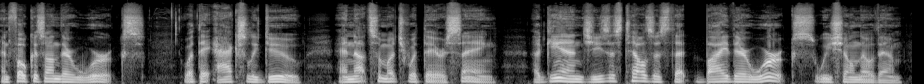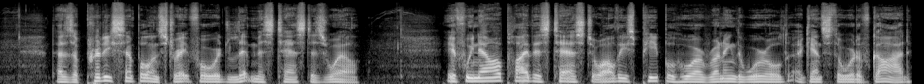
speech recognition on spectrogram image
and focus on their works, what they actually do, and not so much what they are saying. Again, Jesus tells us that by their works we shall know them. That is a pretty simple and straightforward litmus test as well. If we now apply this test to all these people who are running the world against the Word of God,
